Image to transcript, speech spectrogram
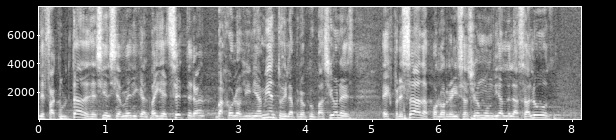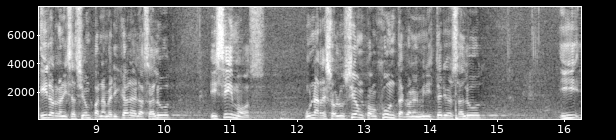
de Facultades de Ciencia Médica del país, etcétera, bajo los lineamientos y las preocupaciones expresadas por la Organización Mundial de la Salud y la Organización Panamericana de la Salud, hicimos una resolución conjunta con el Ministerio de Salud y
